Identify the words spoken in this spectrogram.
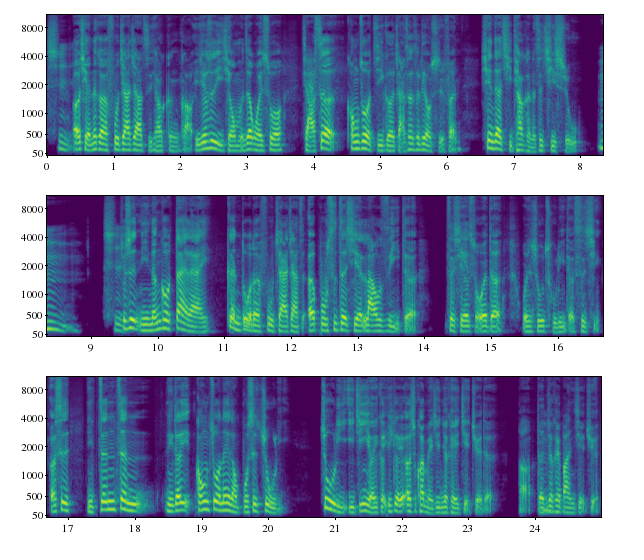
是，而且那个附加价值要更高。也就是以前我们认为说，假设工作及格，假设是六十分，现在起跳可能是七十五。嗯，是，就是你能够带来更多的附加价值，而不是这些 lousy 的。这些所谓的文书处理的事情，而是你真正你的工作内容不是助理，助理已经有一个一个月二十块美金就可以解决的啊，人就可以帮你解决。嗯、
